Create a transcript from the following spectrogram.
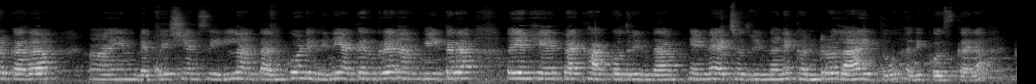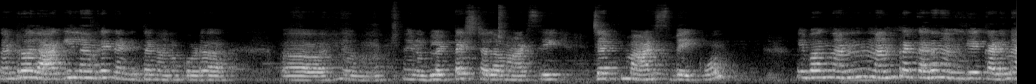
ಪ್ರಕಾರ ಏನು ಡೆಫಿಷಿಯನ್ಸಿ ಇಲ್ಲ ಅಂತ ಅನ್ಕೊಂಡಿದೀನಿ ಯಾಕಂದ್ರೆ ನನ್ಗೆ ಈ ತರ ಏನ್ ಹೇರ್ ಪ್ಯಾಕ್ ಹಾಕೋದ್ರಿಂದ, ಎಣ್ಣೆ ಹಚ್ಚೋದ್ರಿಂದಾನೇ ಕಂಟ್ರೋಲ್ ಆಯ್ತು ಅದಕ್ಕೋಸ್ಕರ. ಕಂಟ್ರೋಲ್ ಆಗಿಲ್ಲ ಅಂದ್ರೆ ಖಂಡಿತ ನಾನು ಕೂಡ ಏನು ಬ್ಲಡ್ ಟೆಸ್ಟ್ ಎಲ್ಲ ಮಾಡಿಸಿ ಚೆಕ್ ಮಾಡಿಸ್ಬೇಕು. ಇವಾಗ ನನ್ ನನ್ನ ಪ್ರಕಾರ ನನಗೆ ಕಡಿಮೆ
